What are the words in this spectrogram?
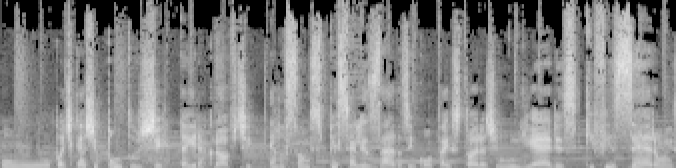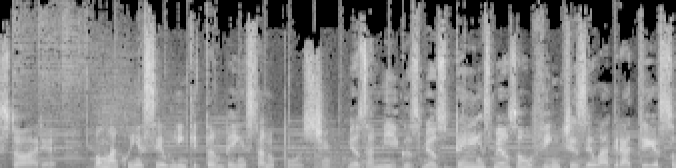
o podcast Ponto G da Ira Croft. Elas são especializadas em contar histórias de mulheres que fizeram história. Vão lá conhecer, o link também está no post. Meus amigos, meus bens, meus ouvintes, eu agradeço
